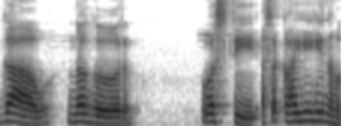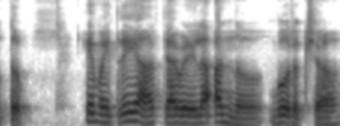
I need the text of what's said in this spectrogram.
गाव नगर वस्ती असं काहीही नव्हतं. हे मैत्रेया त्यावेळेला अन्न गोरक्षा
